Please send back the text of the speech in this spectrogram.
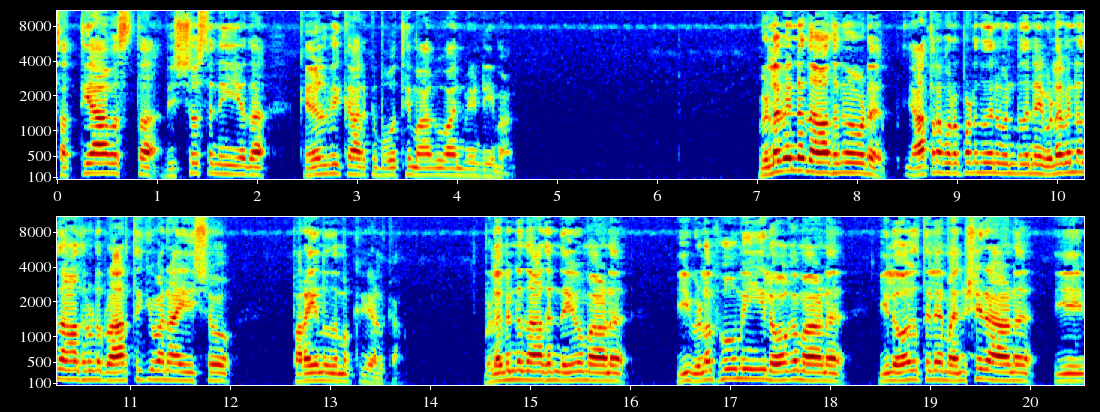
സത്യാവസ്ഥ വിശ്വസനീയത കേൾവിക്കാർക്ക് ബോധ്യമാകുവാൻ വേണ്ടിയുമാണ്. വിളവിന്റെ നാഥനോട് യാത്ര പുറപ്പെടുന്നതിന് മുൻപ് തന്നെ വിളവിന്റെ നാഥനോട് പ്രാർത്ഥിക്കുവാനായി ഈശോ പറയുന്നത് നമുക്ക് കേൾക്കാം. വിളവിന്റെ നാഥൻ ദൈവമാണ്. ഈ വിളഭൂമി ഈ ലോകമാണ്. ഈ ലോകത്തിലെ മനുഷ്യരാണ് ഈ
